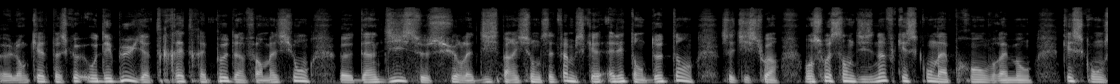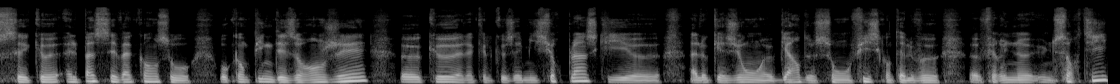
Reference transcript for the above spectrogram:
l'enquête. Parce qu'au début, il y a très très peu d'informations, d'indices sur la disparition de cette femme, parce qu'elle est en deux temps, cette histoire. En 79, qu'est-ce qu'on apprend vraiment? Qu'est-ce qu'on sait? Qu'elle passe ses vacances au, au camping des Orangers, qu'elle a quelques amis sur place qui euh, à l'occasion euh, garde son fils quand elle veut euh, faire une, une sortie.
